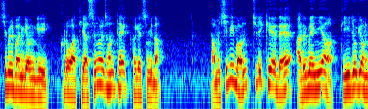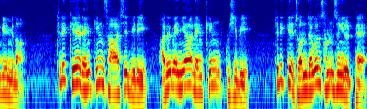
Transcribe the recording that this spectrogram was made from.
11번 경기 크로아티아 승을 선택하겠습니다. 다음은 12번 트리키에 대해 아르메니아 D조 경기입니다. 트리키의 랭킹 41위, 아르메니아 랭킹 92. 트리키의 전적은 3승 1패,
